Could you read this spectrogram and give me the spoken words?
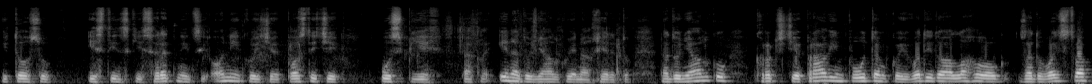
i to su istinski sretnici, oni koji će postići uspjeh, dakle i na dunjalku i na ahiretu. Na dunjalku kročit će pravim putem koji vodi do Allahovog zadovoljstva,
